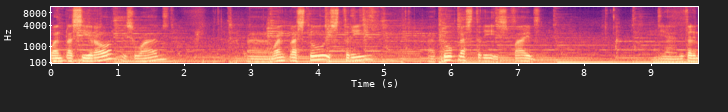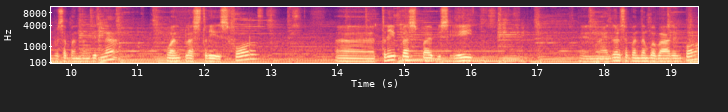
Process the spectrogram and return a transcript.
1 plus 0 is 1. Uh, 1 plus 2 is 3. Uh, 2 plus 3 is 5. Ayan, dito rin po sa bandang gitna. 1 plus 3 is 4. Uh, 3 plus 5 is 8. Ayan mga idol, sa bandang baba rin po.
